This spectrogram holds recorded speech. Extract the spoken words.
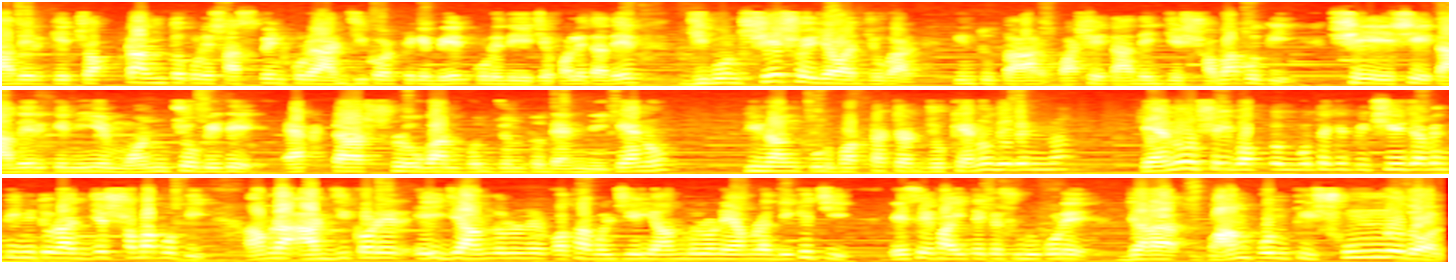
তাদেরকে চক্রান্ত করে সাসপেন্ড করে আরজিকর থেকে বের করে দিয়েছে ফলে তাদের জীবন শেষ হয়ে যাওয়ার জোগাড়। কিন্তু তার পাশে তাদের যে সভাপতি সে এসে তাদেরকে নিয়ে মঞ্চ বেঁধে একটা স্লোগান পর্যন্ত দেননি। কেন? তৃণাঙ্কুর ভট্টাচার্য কেন দেবেন না? কেন সেই বক্তব্য থেকে পিছিয়ে যাবেন? তিনি তো রাজ্যের সভাপতি। আমরা আরজি করের এই যে আন্দোলনের কথা বলছি, এই আন্দোলনে আমরা দেখেছি এসএফআই থেকে শুরু করে যারা বামপন্থী শূন্য দল,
